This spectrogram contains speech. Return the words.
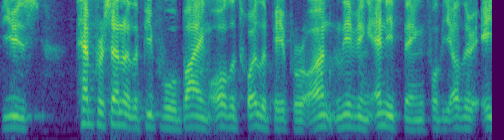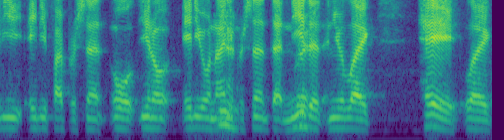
these 10% of the people who are buying all the toilet paper aren't leaving anything for the other 80 85% or you know 80 or 90% that need Right. it. And you're like hey like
